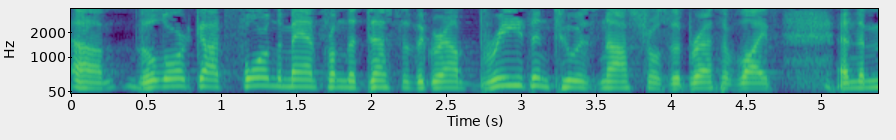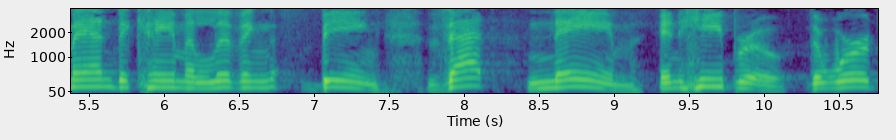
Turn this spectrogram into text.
um, the Lord God formed the man from the dust of the ground, breathed into his nostrils the breath of life, and the man became a living being. That name in Hebrew, the word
